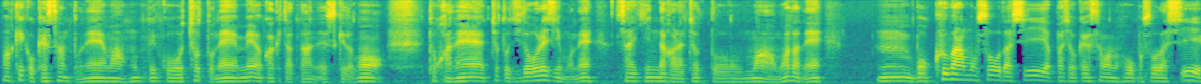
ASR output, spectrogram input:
まあ結構お客さんとね、まあ本当にこう、ちょっとね、迷惑かけちゃったんですけども、とかね、ちょっと自動レジもね、最近だからちょっと、まあまだね、うん、僕はもそうだし、やっぱしお客様の方もそうだし、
